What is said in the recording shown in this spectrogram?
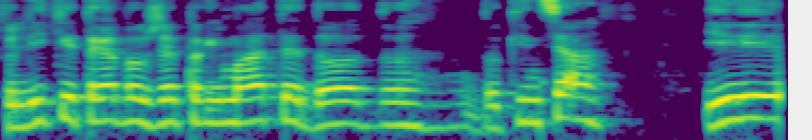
що ліки треба вже приймати до, до, до кінця. І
